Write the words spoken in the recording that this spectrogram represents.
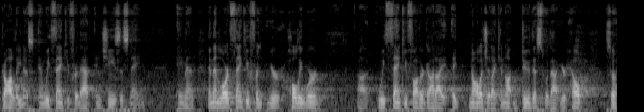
godliness. And we thank you for that in Jesus' name. Amen. And then, Lord, thank you for your holy word. Uh, we thank you, Father God. I acknowledge that I cannot do this without your help. So,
